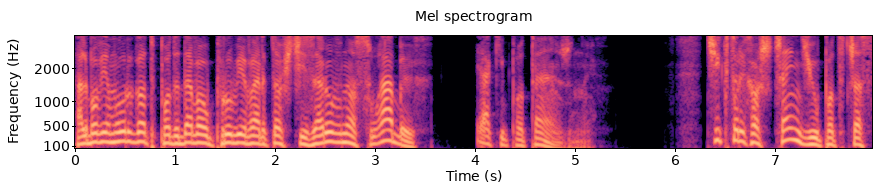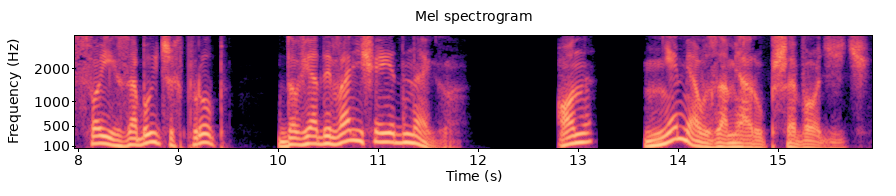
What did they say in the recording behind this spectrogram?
albowiem Urgot poddawał próbie wartości zarówno słabych, jak i potężnych. Ci, których oszczędził podczas swoich zabójczych prób, dowiadywali się jednego. On nie miał zamiaru przewodzić,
